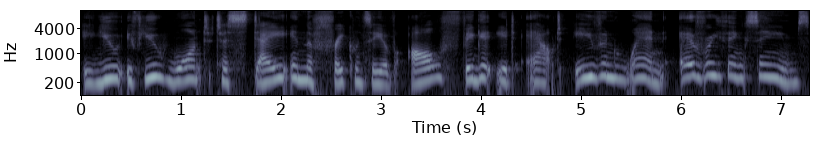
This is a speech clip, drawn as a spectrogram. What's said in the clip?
you if you want to stay in the frequency of I'll figure it out even when everything seems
